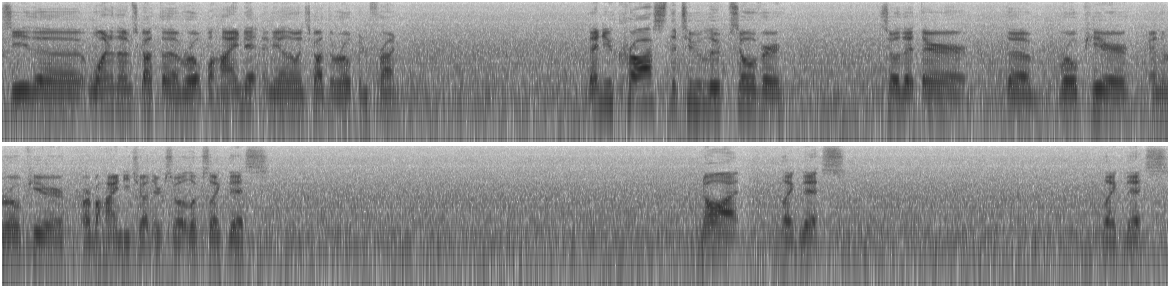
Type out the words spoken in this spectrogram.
See the one of them's got the rope behind it and the other one's got the rope in front. Then you cross the two loops over so that they're the rope here and the rope here are behind each other. So it looks like this. not like this. Like this.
